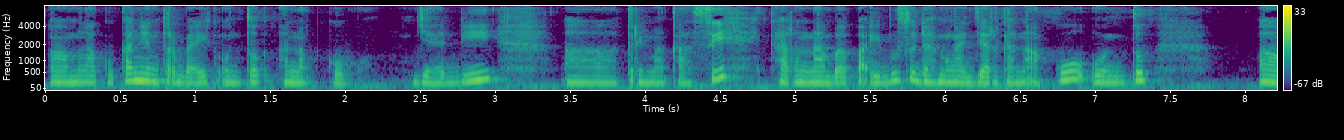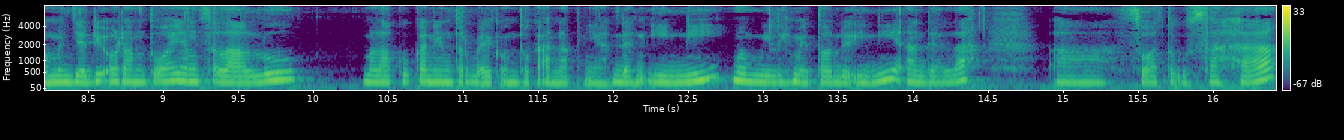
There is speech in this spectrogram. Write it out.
uh, melakukan yang terbaik untuk anakku. Jadi uh, terima kasih karena Bapak Ibu sudah mengajarkan aku untuk uh, menjadi orang tua yang selalu melakukan yang terbaik untuk anaknya. Dan ini memilih metode ini adalah uh, suatu usaha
